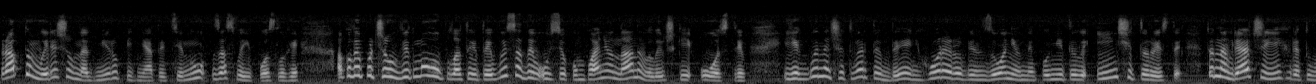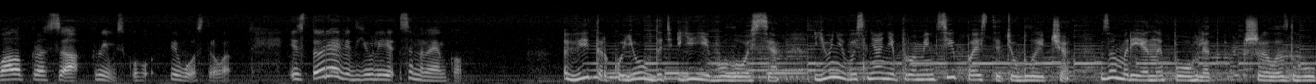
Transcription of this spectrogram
раптом вирішив надміру підняти ціну за свої послуги. А коли почув відмову платити, висадив усю компанію на невеличкий острів. І якби на четвертий день гори Робінзонів не помітили інші туристи, то навряд чи їх врятувала б краса Кримського півострова. Історія від Юлії Семененко. Вітер куйовдить її волосся. Юні весняні промінці пестять обличчя. Замріяний погляд, шелест губ.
